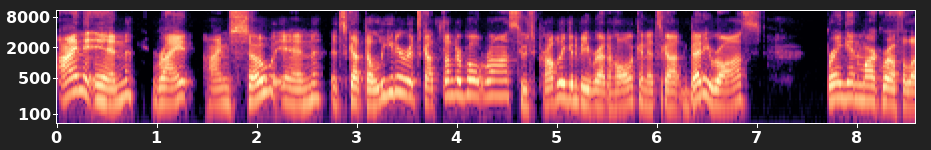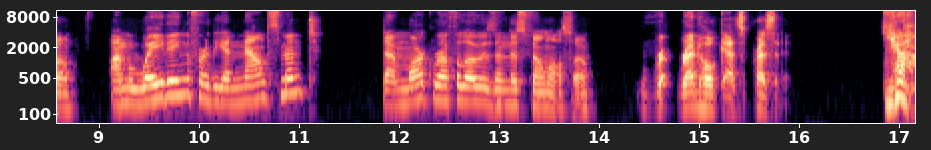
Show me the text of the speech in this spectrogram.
I'm in, right? I'm so in. It's got the leader, it's got Thunderbolt Ross, who's probably going to be Red Hulk, and it's got Betty Ross. Bring in Mark Ruffalo. I'm waiting for the announcement that Mark Ruffalo is in this film also. R- Red Hulk as president. Yeah.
